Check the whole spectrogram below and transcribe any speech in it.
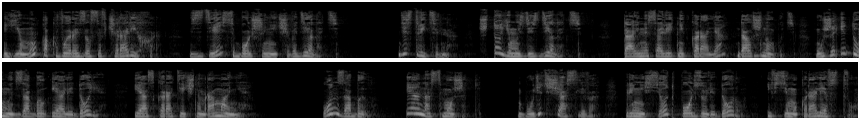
Ему, как выразился вчера Рихар, здесь больше нечего делать. Действительно, что ему здесь делать? Тайный советник короля, должно быть, уже и думать забыл и о Лидоре, и о скоротечном романе. Он забыл, и она сможет. Будет счастлива, принесет пользу Лидору и всему королевству.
